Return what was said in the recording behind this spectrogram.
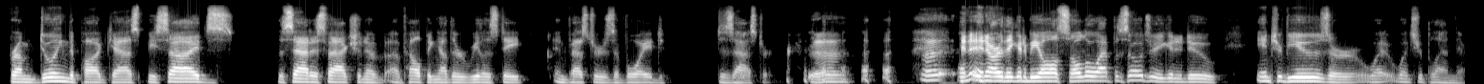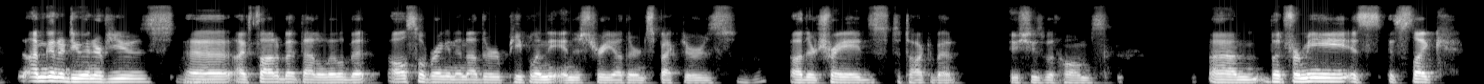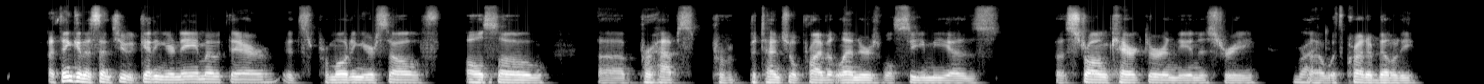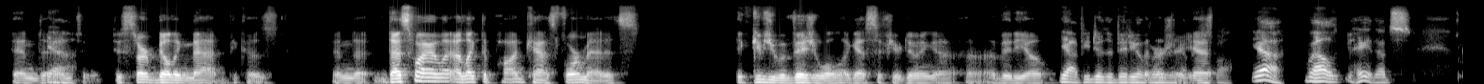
from doing the podcast besides the satisfaction of of helping other real estate investors avoid disaster. Yeah. Uh, and and are they going to be all solo episodes? Or are you going to do interviews, or what, what's your plan there? I'm going to do interviews. Mm-hmm. Uh, I've thought about that a little bit. Also, bringing in other people in the industry, other inspectors, mm-hmm. other trades to talk about issues with homes. Um, but for me, it's it's like I think in a sense, you getting your name out there. It's promoting yourself. Mm-hmm. Also uh, perhaps potential private lenders will see me as a strong character in the industry uh, right. uh, with credibility and, yeah. and to, to, start building that because and uh, that's why I, li- I like the podcast format. It's it gives you a visual i guess if you're doing a, a video. Yeah if you do the video version of it as well. Yeah well hey that's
